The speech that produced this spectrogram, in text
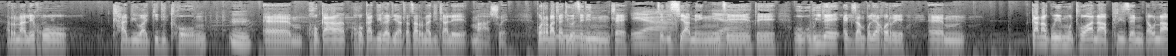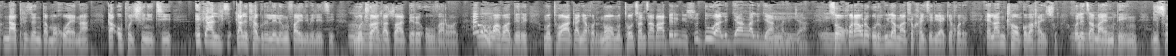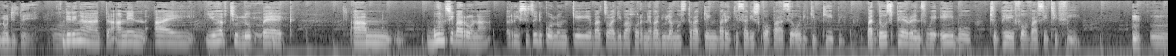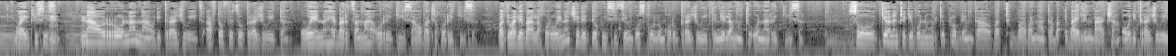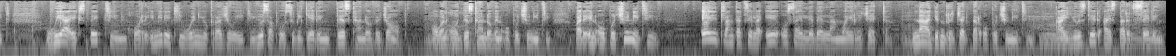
re na le go tlhabiwa ke ditlhong. Um go ka go ka dira diatla tsa rona di tlale maswe. Kore batla dilo tse dintle tse di siameng tse o buile example ya gore um ka nako e motho a na presenta o na na presenta mo go wena ka opportunity e ka ka letlhakore le lengwe fa e lebeletse motho a ka tswa apere overall. A mongwe a ba apere motho a akanya gore no motho o tshwanetse a ba apere disutua le jang a le jang a le jang. so go raya gore o re bula matlho kgaitsedi yake gore ela ntlhoko ba gaetso go le tsamayeng teng ditshono di teng. Di dingata. I mean i you have to look back. Um bontsi ba rona re dikolong ke batswadi ba gore ne ba dula mo strateng ba rekisa discopase o dikipkipi. But those parents were able to pay for varsity fee Mm. wa itlwisisa mm. now rona now di-graduates after o fetse o graduata wena he ba re tsamaya o rekisa ga o batle go rekisa. But wa lebala gore wena tšhelete go isitseng ko sekolong gore graduate ne la motho o na rekisa. Mm. So ke yona ntho ke boneng gore ke problem ka batho ba bangata ba ba e leng batšha or di-graduate. We are expecting gore immediately when you graduate you're supposed to be getting this kind of a job or, an, or this kind of an opportunity. But an opportunity e tlang ka tsela e o sa e lebellang wa e rejecta. Nna i didn't reject that opportunity. I used it i started selling.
